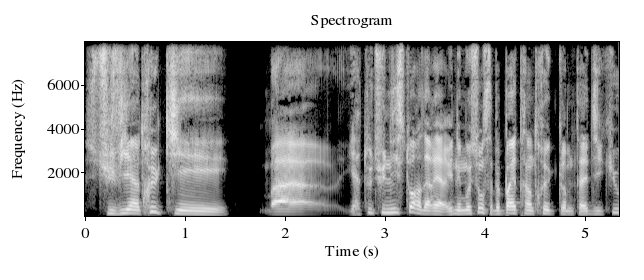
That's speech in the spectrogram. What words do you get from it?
tu vis un truc qui est, bah, il y a toute une histoire derrière. Une émotion, ça peut pas être un truc comme t'as dit Q.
